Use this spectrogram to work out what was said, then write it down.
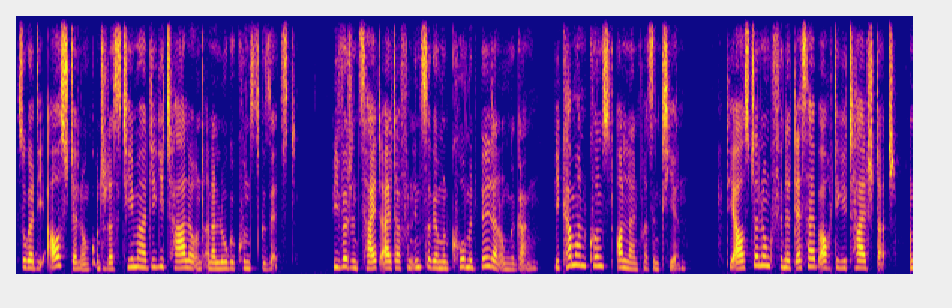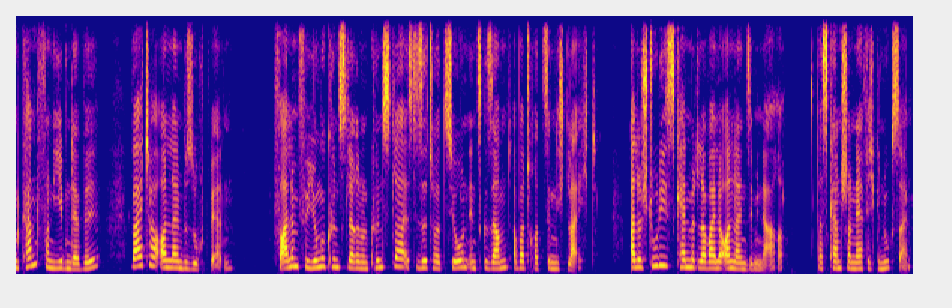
sogar die Ausstellung unter das Thema digitale und analoge Kunst gesetzt. Wie wird im Zeitalter von Instagram und Co. mit Bildern umgegangen? Wie kann man Kunst online präsentieren? Die Ausstellung findet deshalb auch digital statt und kann von jedem, der will, weiter online besucht werden. Vor allem für junge Künstlerinnen und Künstler ist die Situation insgesamt aber trotzdem nicht leicht. Alle Studis kennen mittlerweile Online-Seminare. Das kann schon nervig genug sein.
